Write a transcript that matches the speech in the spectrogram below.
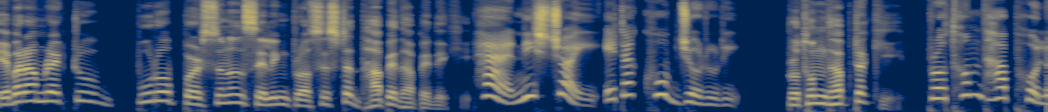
এবার আমরা একটু পুরো পার্সোনাল সেলিং প্রসেসটা ধাপে ধাপে দেখি। হ্যাঁ নিশ্চয়ই এটা খুব জরুরি। প্রথম ধাপটা কি? প্রথম ধাপ হল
